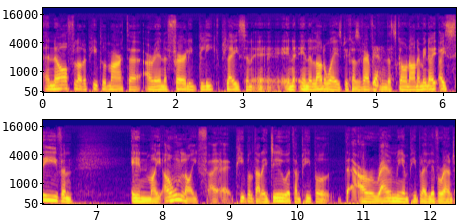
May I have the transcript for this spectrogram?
an awful lot of people, Martha, are in a fairly bleak place in in in a lot of ways because of everything Yes. that's going on. I mean, I, I see even in my own life, uh, uh, people that I deal with and people that are around me and people I live around.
